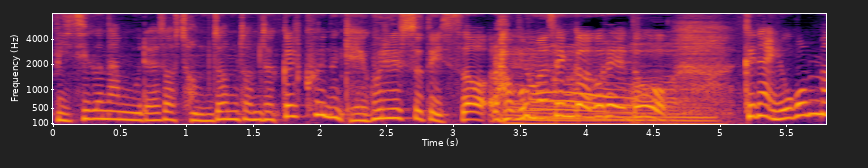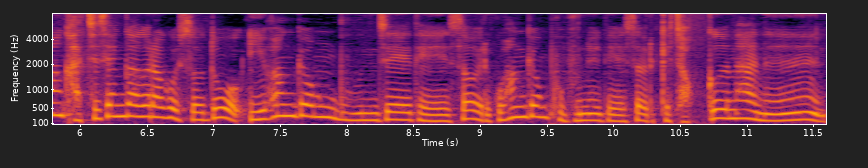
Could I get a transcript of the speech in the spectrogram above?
미지근한 물에서 점점 점점 끓고 있는 개구리일 수도 있어라고만 음. 생각을 해도 음. 그냥 이것만 같이 생각을 하고 있어도 이 환경 문제에 대해서 그리고 환경 부분에 대해서 이렇게 접근하는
